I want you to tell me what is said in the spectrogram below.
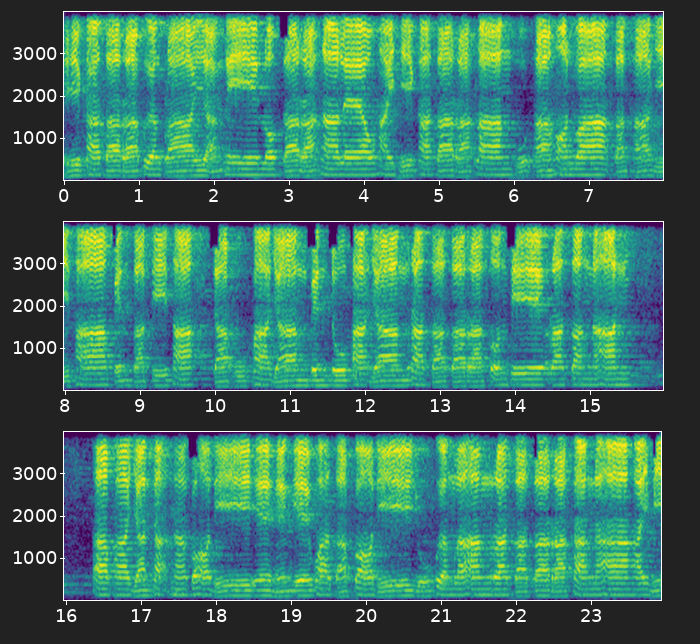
ทีฆาสาระเบื้องปลายอย่างนี้ลบสาระนาแล้วให้ทีฆาสาระล่างอุทาหอนว่าสัทธาหิทาเป็นสัตติทาจะอุปายังเป็นตุภายังรัสสาระสนทีรัสังนาน อาพายัญชนะก็ดีเอหงเอวาสับก็ดี อยู่เบื้องล่างรัสสาระข้างหน้าให้มี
